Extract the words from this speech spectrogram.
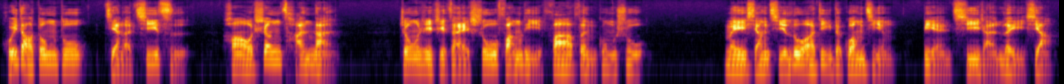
回到东都见了妻子，好生惨难，终日只在书房里发愤攻书。每想起落地的光景，便凄然泪下。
